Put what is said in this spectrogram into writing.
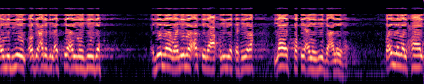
أو مليون أو بعدد الأشياء الموجودة؟ لما ولما أسئلة عقلية كثيرة لا يستطيع أن يجيب عليها. وإنما الحال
